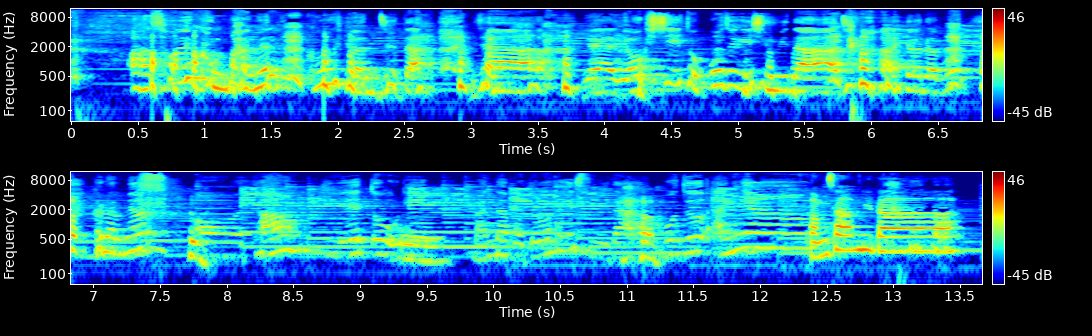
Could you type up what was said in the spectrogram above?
아, 소유 공방은 구현주다. 자, 예, 역시 독보적이십니다. 자, 여러분. 그러면 어, 다음 기회에 또 우리 만나보도록 하겠습니다. 모두 안녕. 감사합니다.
